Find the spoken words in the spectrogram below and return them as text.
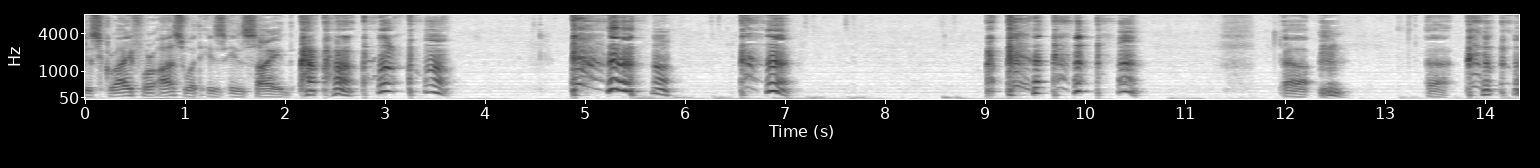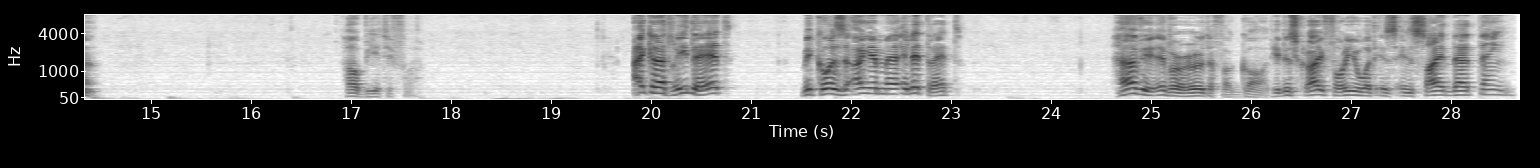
describes for us what is inside. uh, uh, how beautiful. I cannot read it because I am uh, illiterate. Have you ever heard of a God? He described for you what is inside that thing.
